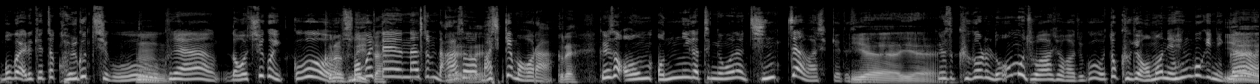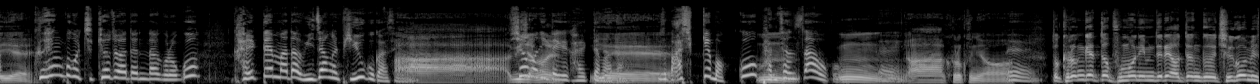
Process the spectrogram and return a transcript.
뭐가 이렇게 좀 걸고치고 음. 그냥 너 쉬고 있고 먹을 있다. 때나 좀 나와서 그래. 맛있게 먹어라. 그래. 그래서 엄- 언니 같은 경우는 진짜 맛있게 예, 드세요. 예. 그래서 그거를 너무 좋아하셔가지고 또 그게 어머니의 행복이니까 예, 예. 그 행복을 지켜줘야 된다 그러고 갈 때마다 위장을 비우고 가세요. 아, 시어머니 위장을. 댁에 갈 때마다. 예. 그래서 맛있게 먹고 반찬 싸우고. 음, 네. 아, 그렇군요. 네. 또 그런 게 또 부모님들의 어떤 그 즐거움일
